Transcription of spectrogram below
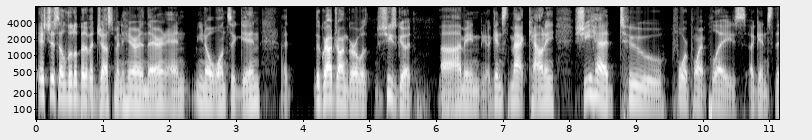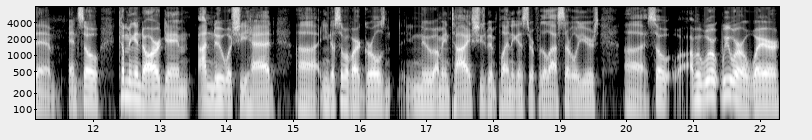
it's just a little bit of adjustment here and there. And, and you know, once again, uh, the Grosjean girl was, she's good Uh, I mean, against Mack County, she had two four point plays against them. And so coming into our game, I knew what she had. Uh, you know, some of our girls knew. I mean, Ty, she's been playing against her for the last several years. Uh, so, I mean, we're, we were aware.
